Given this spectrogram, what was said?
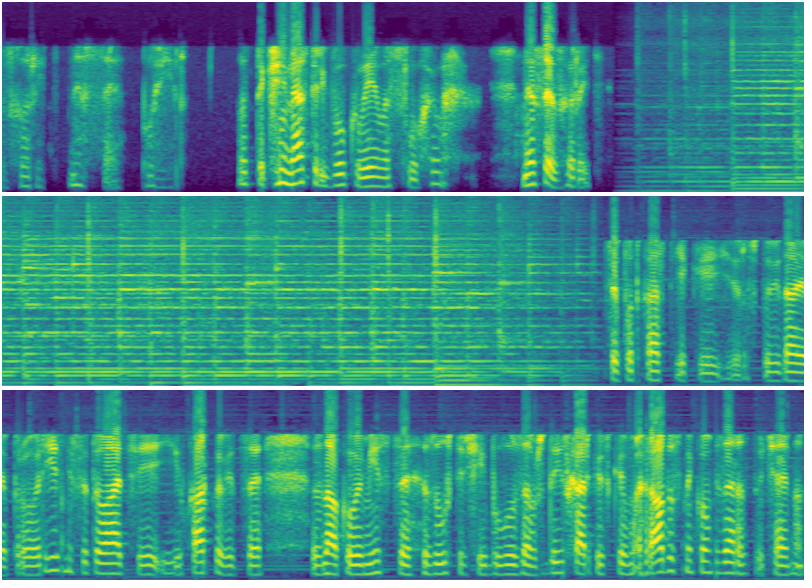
згорить, не все, повір. От такий настрій був, коли я вас слухала. Не все згорить. Це подкаст, який розповідає про різні ситуації, і в Харкові це знакове місце зустрічей було завжди з харківським градусником. Зараз, звичайно,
